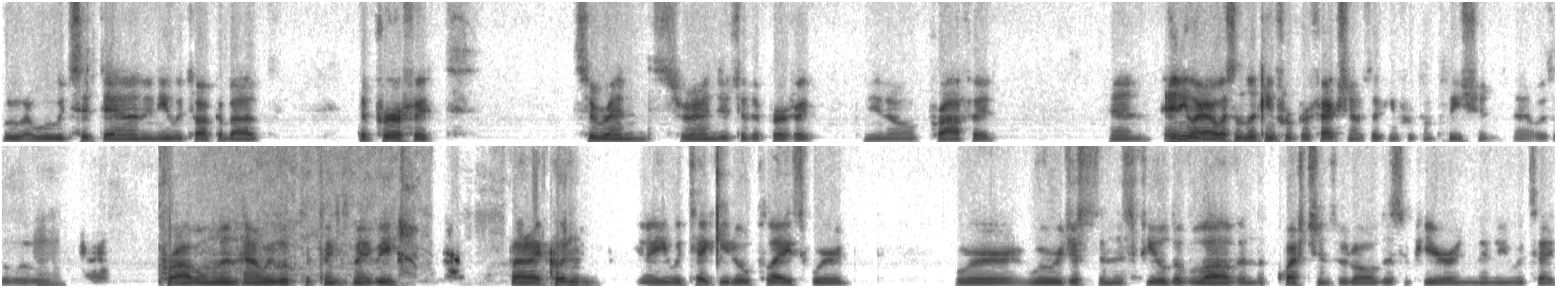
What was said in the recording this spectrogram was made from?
we, we would sit down and he would talk about the perfect surrender, surrender to the perfect, you know, prophet. And anyway, I wasn't looking for perfection. I was looking for completion. That was a little Mhm. Problem in how we looked at things, maybe. But I couldn't. You know, he would take you to a place where, where we were just in this field of love, and the questions would all disappear. And then he would say,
